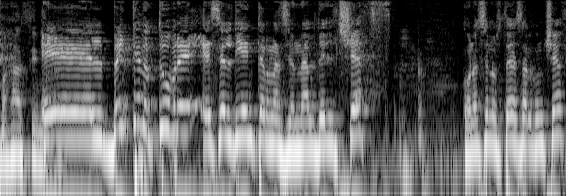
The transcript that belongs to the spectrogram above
más así. más- El 20 de octubre es el Día Internacional del Chef. ¿Conocen ustedes algún chef?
